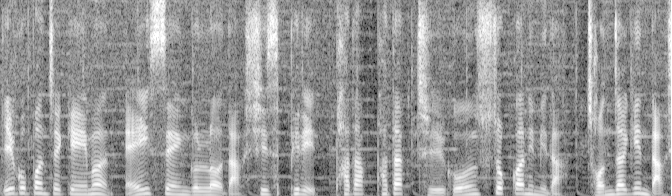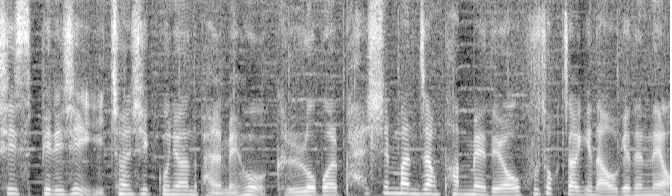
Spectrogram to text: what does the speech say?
일곱 번째 게임은 에이스 앵글러 낚시 스피릿 파닥파닥 즐거운 수족관입니다. 전작인 낚시 스피릿이 2019년 발매 후 글로벌 80만 장 판매되어 후속작이 나오게 됐네요.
